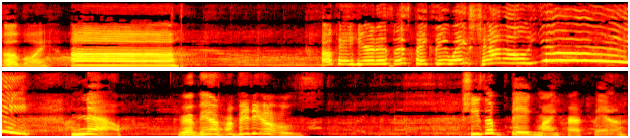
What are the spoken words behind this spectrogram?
Oh, boy. Uh... Okay, here it is, Miss Pixie Wing's channel. Yay! Now, reveal her videos. She's a big Minecraft fan.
